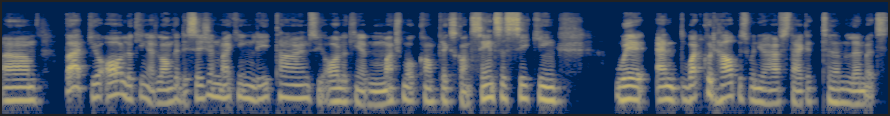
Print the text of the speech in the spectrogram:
um, but you are looking at longer decision-making lead times. You are looking at much more complex consensus seeking, where and what could help is when you have staggered term limits.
